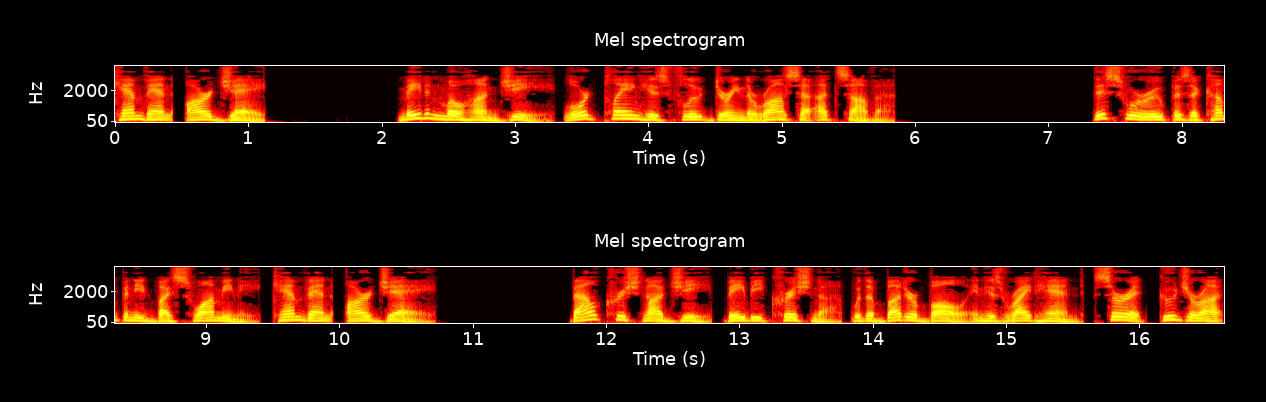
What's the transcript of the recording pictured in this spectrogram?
Kamvan, R.J. Madan Mohanji, Lord playing his flute during the Rasa Utsava, this swarup is accompanied by Swamini, Kamvan, R.J. Bal Krishnaji, baby Krishna, with a butter ball in his right hand, Surat, Gujarat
